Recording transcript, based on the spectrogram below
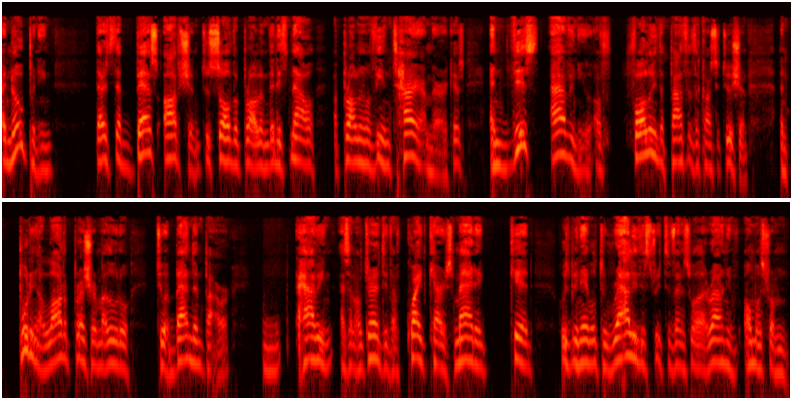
an opening that's the best option to solve a problem that is now a problem of the entire Americas. And this avenue of following the path of the Constitution and putting a lot of pressure on Maduro to abandon power, having as an alternative a quite charismatic kid who's been able to rally the streets of Venezuela around him almost from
